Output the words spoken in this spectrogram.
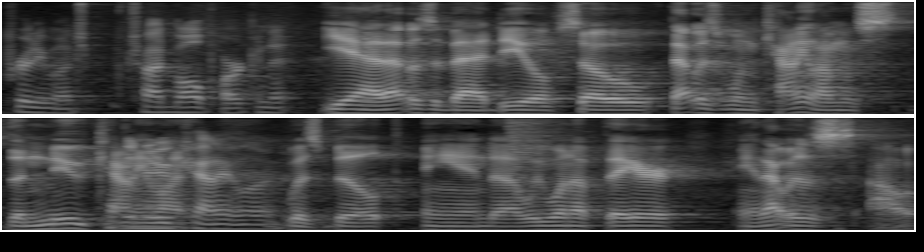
pretty much tried ballparking it. Yeah, that was a bad deal. So that was when County Line was the new County the new Line county line. was built, and uh, we went up there, and that was uh,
